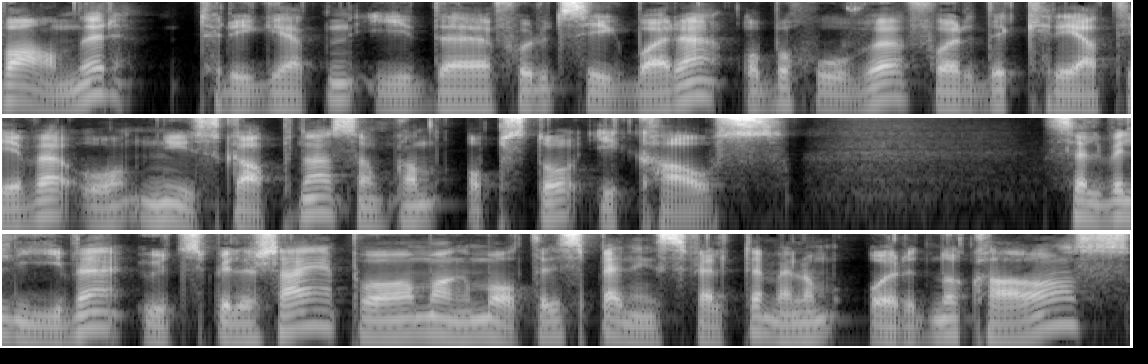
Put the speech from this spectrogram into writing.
vaner, tryggheten i det forutsigbare og behovet for det kreative og nyskapende som kan oppstå i kaos. Selve livet utspiller seg på mange måter i spenningsfeltet mellom orden og kaos,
